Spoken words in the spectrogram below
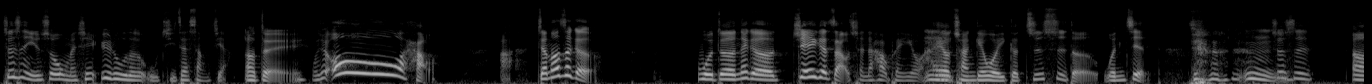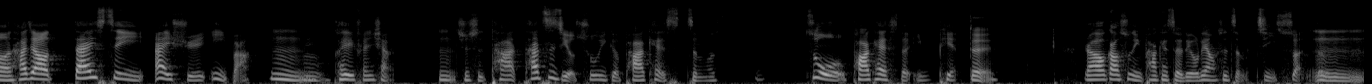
就是你说我们先预录了五集再上架。哦，对，我觉得哦好啊，讲到这个。我的那个这个早晨的好朋友，还有传给我一个知识的文件，嗯，就是呃，他叫 Daisy 爱学艺吧，嗯。嗯，可以分享，嗯，就是他他自己有出一个 podcast，怎么做 podcast 的影片，对，然后告诉你 podcast 的流量是怎么计算的，嗯，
